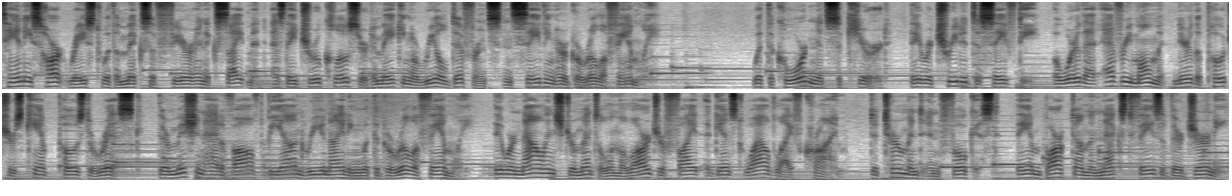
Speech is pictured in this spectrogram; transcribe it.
Tanny's heart raced with a mix of fear and excitement as they drew closer to making a real difference in saving her gorilla family. With the coordinates secured, they retreated to safety, aware that every moment near the poacher's camp posed a risk. Their mission had evolved beyond reuniting with the gorilla family. They were now instrumental in the larger fight against wildlife crime. Determined and focused, they embarked on the next phase of their journey,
